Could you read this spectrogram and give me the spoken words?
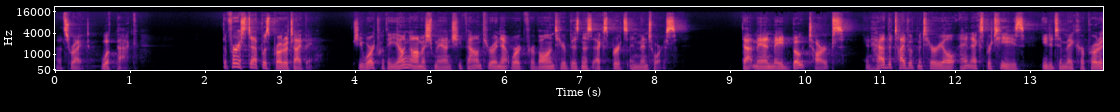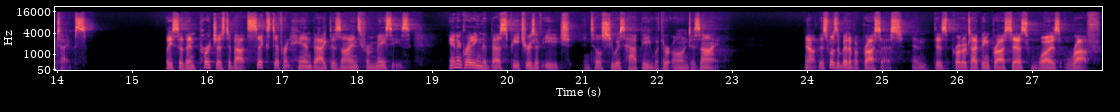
That's right, Woofpack. The first step was prototyping. She worked with a young Amish man she found through a network for volunteer business experts and mentors. That man made boat tarps and had the type of material and expertise needed to make her prototypes. Lisa then purchased about six different handbag designs from Macy's integrating the best features of each until she was happy with her own design. Now, this was a bit of a process, and this prototyping process was rough.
